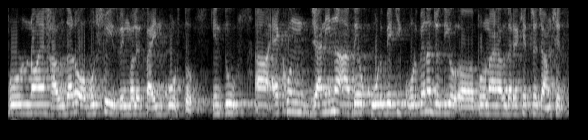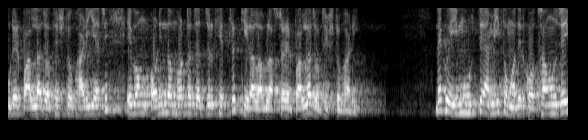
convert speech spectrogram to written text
প্রণয় হালদারও অবশ্যই ইস্টবেঙ্গলে সাইন করতো। কিন্তু এখন জানি না আদেও করবে কি করবে না, যদিও প্রণয় হালদারের ক্ষেত্রে জামশেদপুরের পাল্লা যথেষ্ট ভারী আছে এবং অরিন্দম ভট্টাচার্যর ক্ষেত্রে কেরালা ব্লাস্টারের পাল্লা যথেষ্ট ভারী। দেখো, এই মুহূর্তে আমি তোমাদের কথা অনুযায়ী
